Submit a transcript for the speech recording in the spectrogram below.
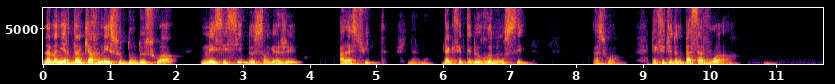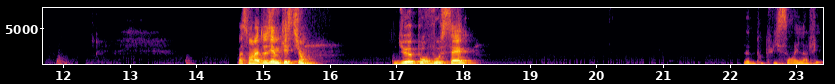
la manière d'incarner ce don de soi nécessite de s'engager à la suite, finalement, d'accepter de renoncer à soi, d'accepter de ne pas savoir. Passons à la deuxième question. Dieu pour vous, c'est le Tout-Puissant et l'infini.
